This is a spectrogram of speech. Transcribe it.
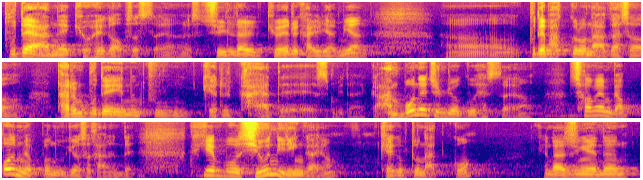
부대 안에 교회가 없었어요. 그래서 주일날 교회를 가려면 어, 부대 밖으로 나가서 다른 부대에 있는 교회를 가야 됐습니다. 그러니까 안 보내주려고 했어요. 처음엔 몇 번 몇 번 우겨서 가는데 그게 뭐 쉬운 일인가요? 계급도 낮고 나중에는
